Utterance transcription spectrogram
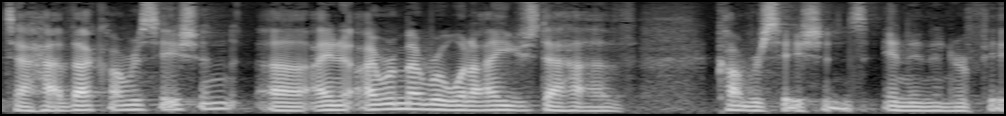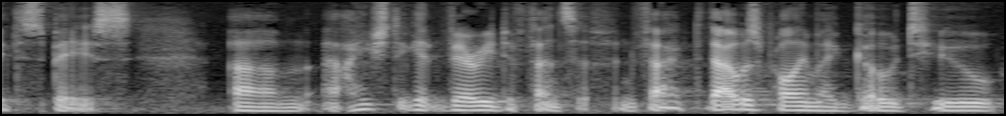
to have that conversation. Uh, I, I, remember when I used to have conversations in an interfaith space. Um, I used to get very defensive. In fact, that was probably my go-to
